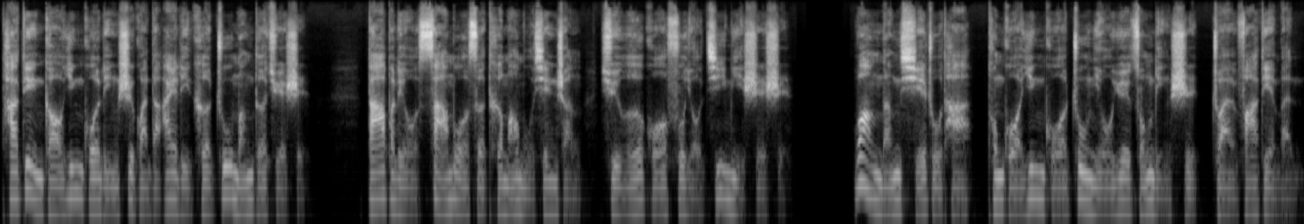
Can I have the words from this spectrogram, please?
他电告英国领事馆的埃里克·朱蒙德爵士：“W. 萨默瑟特·毛姆先生去俄国负有机密实事，望能协助他通过英国驻纽约总领事转发电文，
